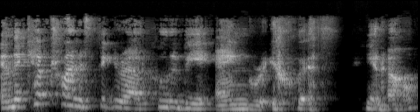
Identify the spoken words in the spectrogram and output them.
And they kept trying to figure out who to be angry with, you know.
